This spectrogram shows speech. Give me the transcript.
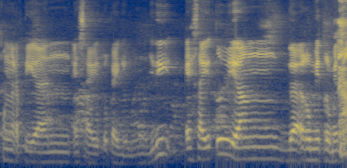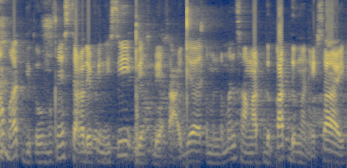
pengertian esai itu kayak gimana? Jadi esai itu yang gak rumit-rumit amat gitu. Maksudnya secara definisi biasa-biasa aja. Teman-teman sangat dekat dengan esai.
